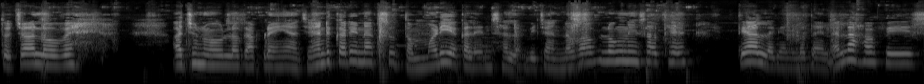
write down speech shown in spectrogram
તો ચાલો હવે આજનો વ્લોગ આપણે અહીંયા જ એન્ડ કરી નાખશું. તો મળીએ કાલે ઇન્શાલ્લાહ બીજા નવા વ્લોગની સાથે. ત્યાં લગન બધાને અલ્લાહ હાફિઝ.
